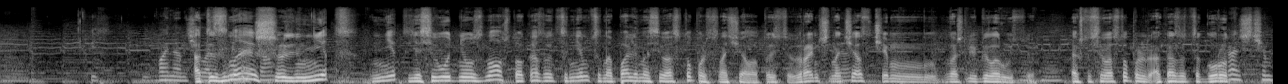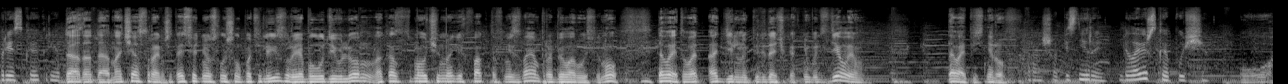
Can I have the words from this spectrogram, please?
Война А началась. ты именно знаешь, нет, нет, я сегодня узнал, что, оказывается, немцы напали на Севастополь сначала. То есть раньше на Да. час, чем вошли в Белоруссию. Так что Севастополь, оказывается, город... Раньше, чем Брестская крепость. Да-да-да, на час раньше. Я сегодня услышал по телевизору, я был удивлен. Оказывается, мы очень многих фактов не знаем про Белоруссию. Ну, давай эту от- отдельную передачу как-нибудь сделаем. Давай, Песнеров. Хорошо, песниры. Беловежская пуща. О,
